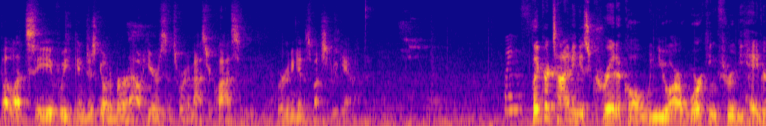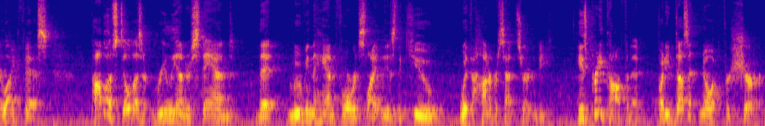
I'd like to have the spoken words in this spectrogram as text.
But let's see if we can just go to burnout here since we're at a master class and we're going to get as much as we can. Wings. Clicker timing is critical when you are working through behavior like this. Pablo still doesn't really understand that moving the hand forward slightly is the cue with 100% certainty. He's pretty confident, but he doesn't know it for sure.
